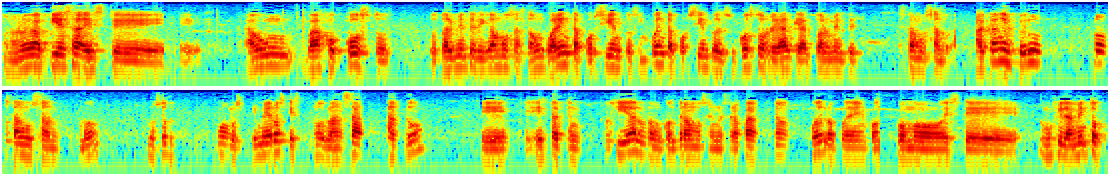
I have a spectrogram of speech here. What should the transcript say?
una nueva pieza este, eh, a un bajo costo, totalmente digamos hasta un 40%, 50% de su costo real que actualmente estamos usando. Acá en el Perú no están usando, nosotros somos los primeros que estamos lanzando eh, esta tecnología, lo encontramos en nuestra página web, lo pueden encontrar como este, un filamento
